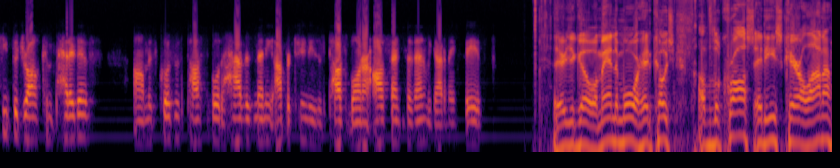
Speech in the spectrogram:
keep the draw competitive um, as close as possible to have as many opportunities as possible on our offensive end. We got to make saves. There you go. Amanda Moore, head coach of lacrosse at East Carolina.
